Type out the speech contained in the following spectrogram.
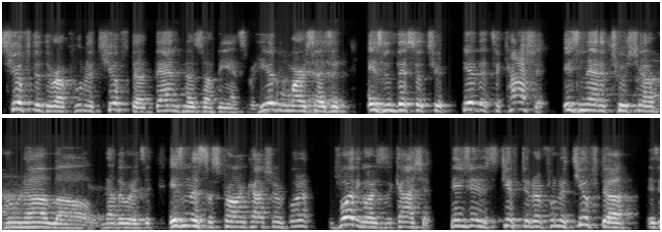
Tufta the Rav Huna Tufta, then there's nothing answer. But here the Gemara says it isn't this a here the Takasha? Isn't that a Tusha Rav Huna low? In other words, isn't this a strong Kasha Rav Huna? Before the Gemara says Kasha. Then it's Tufta Rav Huna Tufta is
